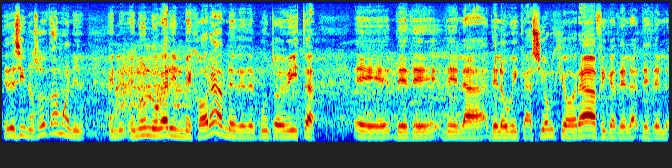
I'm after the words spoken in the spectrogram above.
es decir, nosotros estamos en, un lugar inmejorable desde el punto de vista eh, de, la, ubicación geográfica, desde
